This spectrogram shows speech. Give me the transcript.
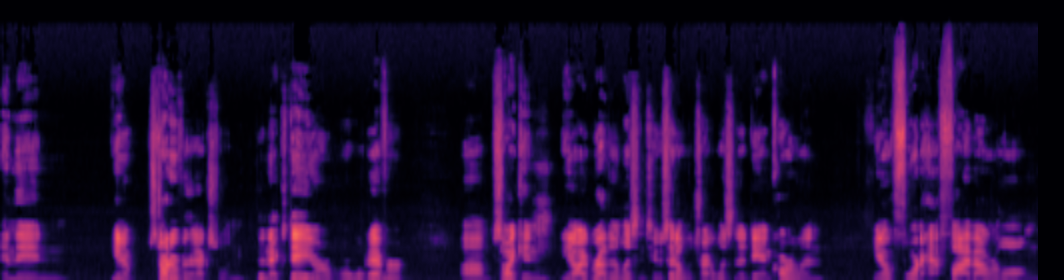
and then you know start over the next one the next day or or whatever. Um, so I can you know I'd rather listen to instead of trying to listen to Dan Carlin, you know, four and a half, five hour long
